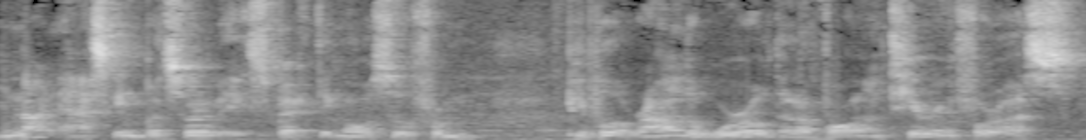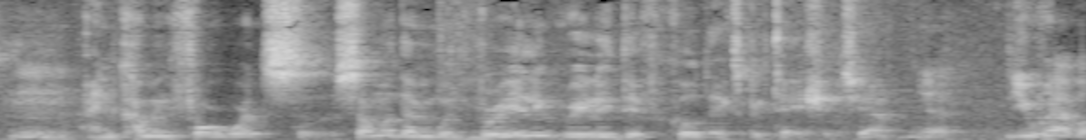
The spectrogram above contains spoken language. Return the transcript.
not asking, but sort of expecting also from people around the world that are volunteering for us and coming forward. Some of them with really really difficult expectations. Yeah. Yeah, you have a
